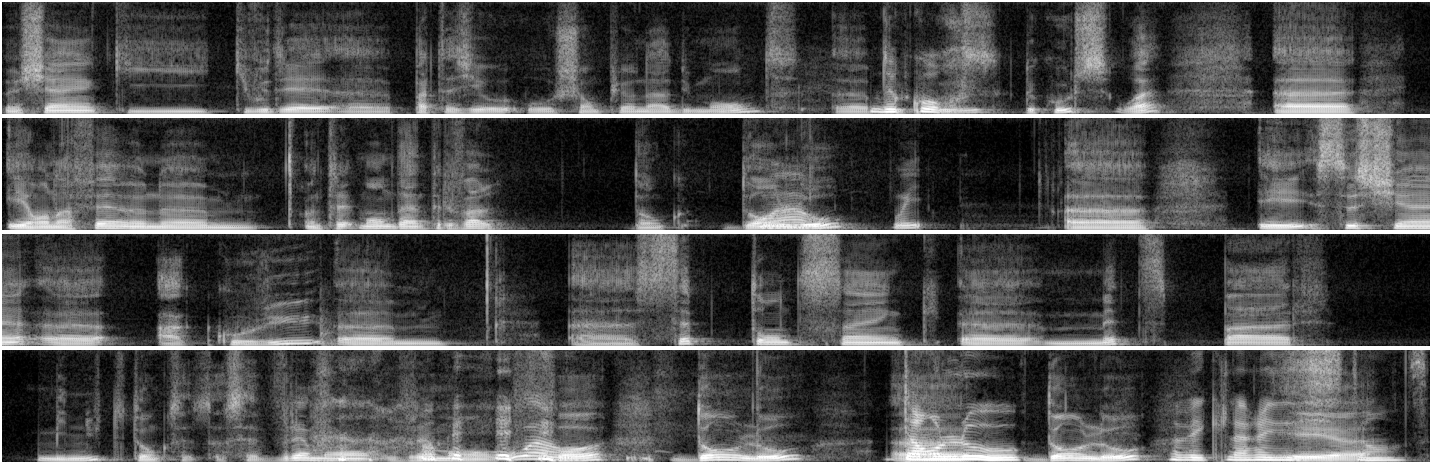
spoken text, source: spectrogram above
un chien qui, qui voudrait euh, partager au, au championnat du monde. De course. De course, ouais. Et on a fait un, un traitement d'intervalle. Donc, dans Wow. l'eau. Oui. Et ce chien a couru euh, euh, 75 euh, mètres par minute. Donc, c'est- vraiment, vraiment fort dans l'eau. Dans Euh, l'eau. Dans l'eau. Avec la résistance.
